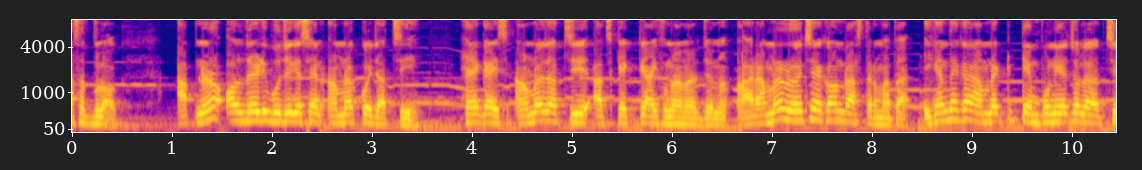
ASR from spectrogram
Asad vlog আপনারা অলরেডি বুঝে গেছেন আমরা কই যাচ্ছি। হ্যাঁ গাইস আমরা যাচ্ছি আজকে একটি আইফোন আনার জন্য। আর আমরা রয়েছে এখন রাস্তার মাথা। এখান থেকে আমরা একটি টেম্পো নিয়ে চলে যাচ্ছি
